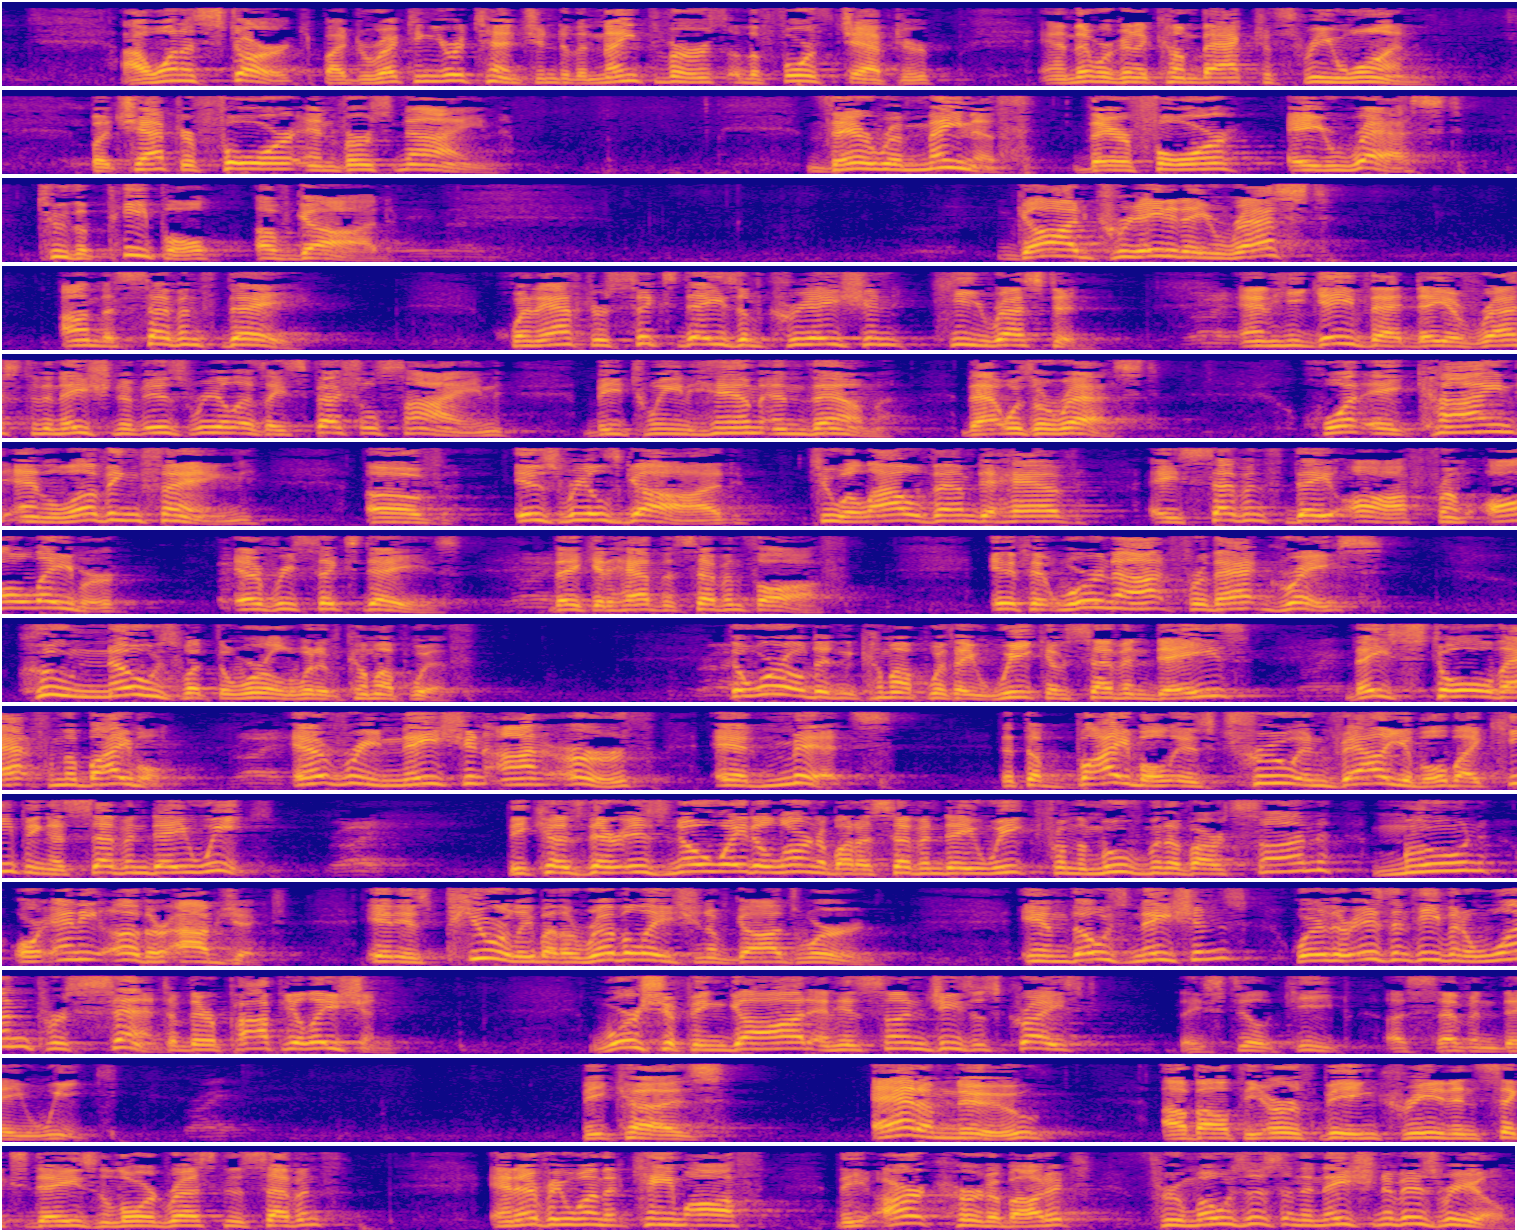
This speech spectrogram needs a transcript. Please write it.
I want to start by directing your attention to the ninth verse of the fourth chapter, and then we're going to come back to 3-1. But chapter 4 and verse 9. There remaineth, therefore, a rest to the people of God. God created a rest on the seventh day. When after six days of creation, He rested. Right. And He gave that day of rest to the nation of Israel as a special sign between Him and them. That was a rest. What a kind and loving thing of Israel's God to allow them to have a seventh day off from all labor every six days. Right. They could have the seventh off. If it were not for that grace, who knows what the world would have come up with? The world didn't come up with a week of seven days. They stole that from the Bible. Every nation on earth admits that the Bible is true and valuable by keeping a seven day week. Because there is no way to learn about a seven day week from the movement of our sun, moon, or any other object. It is purely by the revelation of God's Word. In those nations where there isn't even 1% of their population worshiping God and His Son Jesus Christ, they still keep a seven day week. Right. Because Adam knew about the earth being created in six days and the Lord rested in the seventh. And everyone that came off the ark heard about it through Moses and the nation of Israel.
